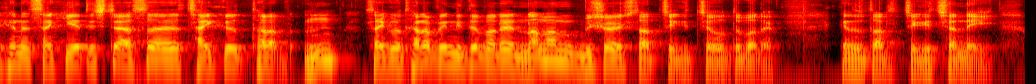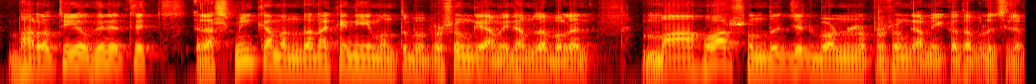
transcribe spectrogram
এখানে সাইকিয়াট্রিস্ট আছে সাইকোথেরাপি সাইকোথেরাপি নিতে পারে, নানান বিষয়ে তার চিকিৎসা হতে পারে, কিন্তু তার চিকিৎসা নেই। ভারতীয় অভিনেত্রী রাশ্মিকা মান্দানাকে নিয়ে মন্তব্য প্রসঙ্গে আমির হামজা বলেন, মা হওয়ার সৌন্দর্যের বর্ণনা প্রসঙ্গে আমি কথা বলেছিলাম।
